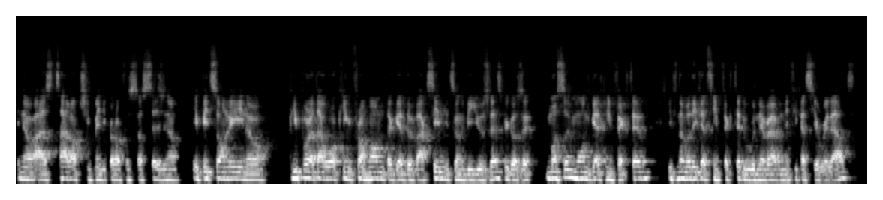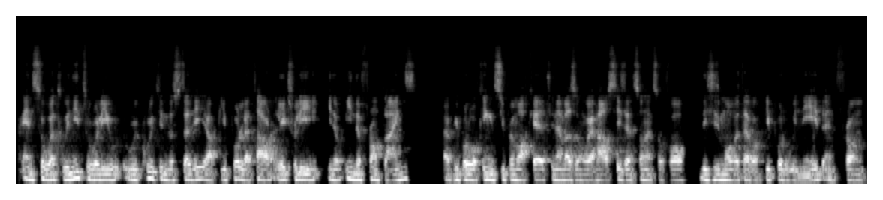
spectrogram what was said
You know, as Tyler, Chief Medical Officer, says, you know, if it's only, you know, people that are working from home that get the vaccine, it's going to be useless because uh, most of them won't get infected. If nobody gets infected, we will never have an efficacy readout. And so what we need to really recruit in the study are people that are literally, you know, in the front lines. Uh, people working in supermarkets, in Amazon warehouses, and so on and so forth. This is more the type of people we need, and from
